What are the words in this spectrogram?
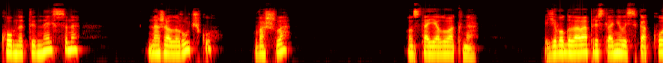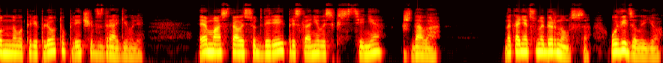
комнаты Нельсона, нажала ручку, вошла. Он стоял у окна. Его голова прислонилась к оконному переплету, плечи вздрагивали. Эмма осталась у дверей, прислонилась к стене, ждала. Наконец он обернулся, увидел ее.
